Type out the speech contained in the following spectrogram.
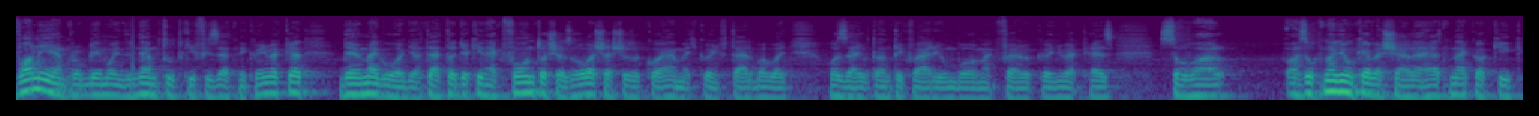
van ilyen probléma, hogy nem tud kifizetni könyveket, de ő megoldja. Tehát, hogy akinek fontos az olvasás, az akkor elmegy könyvtárba, vagy hozzájut antikváriumból megfelelő könyvekhez. Szóval azok nagyon kevesen lehetnek, akik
